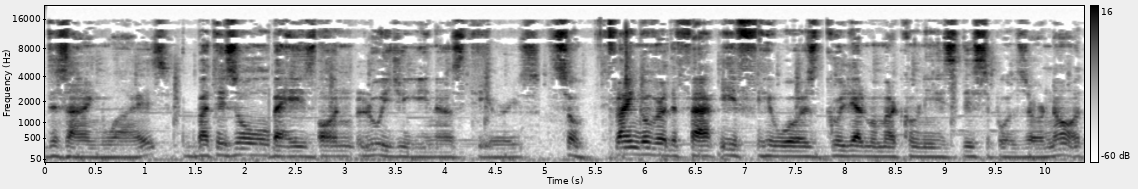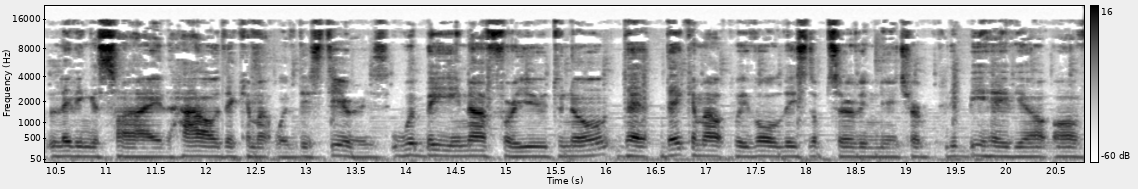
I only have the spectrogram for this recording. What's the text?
design-wise, but it's all based on Luigi Ighina's theories. So flying over the fact if he was Guglielmo Marconi's disciples or not, leaving aside how they came up with these theories, would be enough for you to know that they came out with all this observing nature, the behavior of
